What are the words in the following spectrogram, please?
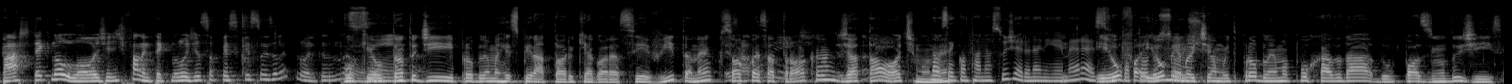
parte tecnológica. A gente fala em tecnologia, só pensa em questões eletrônicas. Não. Porque Sim. o tanto de problema respiratório que agora se evita, né? Só Exatamente. com essa troca Exatamente. já tá ótimo, não, né? sem contar na sujeira, né? Ninguém merece. Eu, eu mesmo, eu tinha muito problema por causa da, do pozinho do giz.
